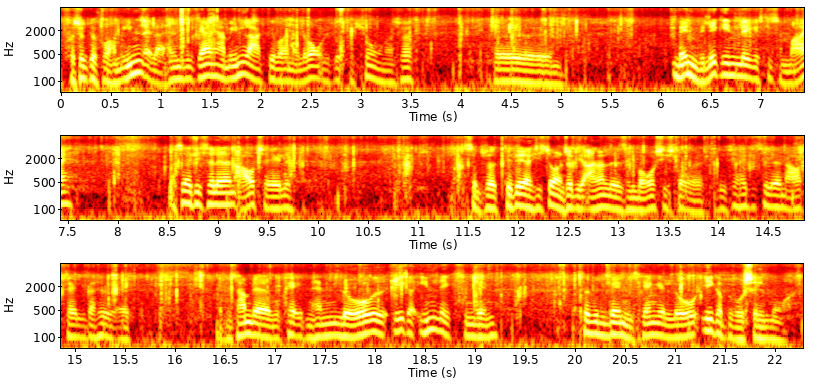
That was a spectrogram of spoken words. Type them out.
forsøgt at få ham ind, eller han ville gerne have ham indlagt, det var en alvorlig depression, og så øh, mænden ville ikke indlægges ligesom mig, og så har de så lavet en aftale, som så det der historien så bliver anderledes end vores historie. Fordi så har de så lavet en aftale, der hed, at, at den samme der advokaten, han lovede ikke at indlægge sin ven, så ville vennen til gengæld love ikke at begå selvmord.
